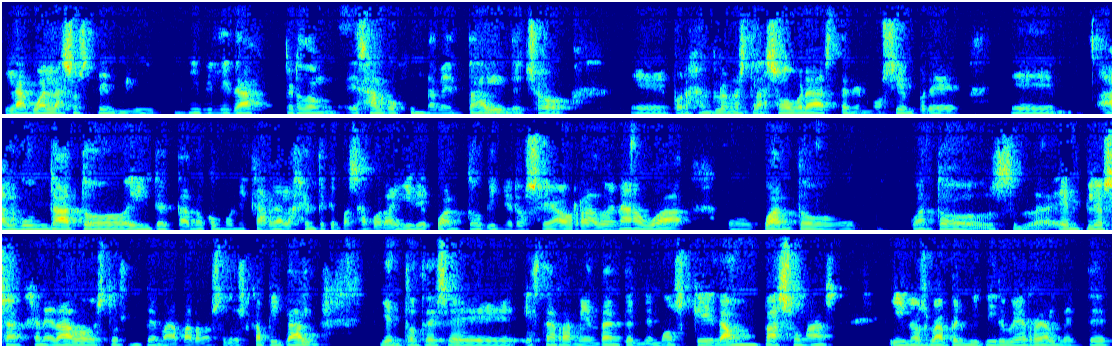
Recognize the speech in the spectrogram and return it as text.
en la cual la sostenibilidad, perdón, es algo fundamental. De hecho, eh, por ejemplo, en nuestras obras tenemos siempre eh, algún dato e intentando comunicarle a la gente que pasa por allí de cuánto dinero se ha ahorrado en agua o cuánto cuántos empleos se han generado. Esto es un tema para nosotros capital y entonces eh, esta herramienta entendemos que da un paso más y nos va a permitir ver realmente,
